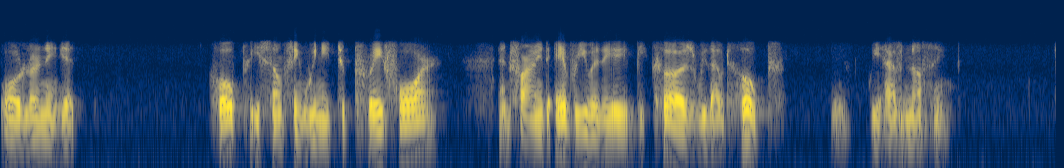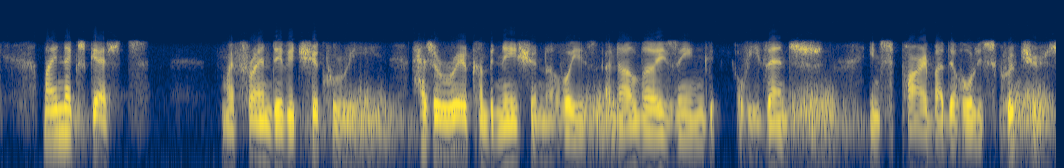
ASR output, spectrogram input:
or learning it. Hope is something we need to pray for and find every day because without hope, we have nothing. My next guest, my friend David Shukuri, has a rare combination of his analyzing of events inspired by the Holy Scriptures,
